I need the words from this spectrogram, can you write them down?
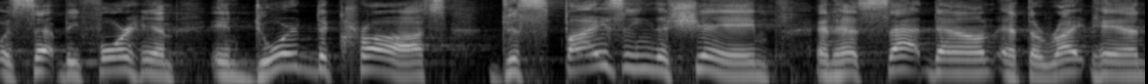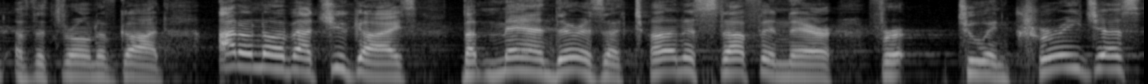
was set before him endured the cross, despising the shame, and has sat down at the right hand of the throne of God. I don't know about you guys, but man, there is a ton of stuff in there for to encourage us,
